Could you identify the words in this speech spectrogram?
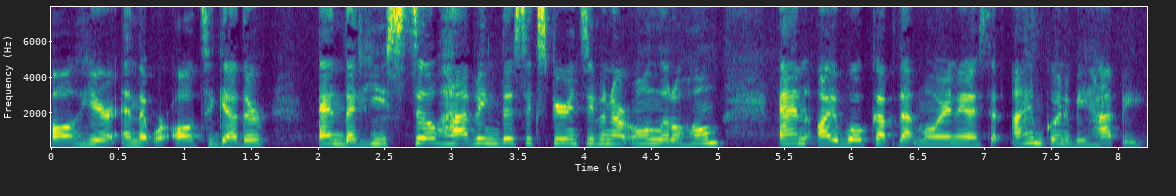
all here, and that we're all together, and that he's still having this experience, even our own little home? And I woke up that morning and I said, I am going to be happy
